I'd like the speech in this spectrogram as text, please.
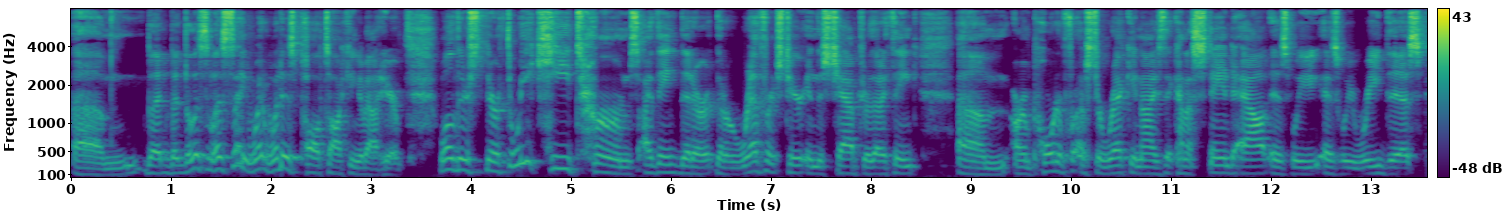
Um, but but let's let's say what what is Paul talking about here? Well, there's there are three key terms I think that are that are referenced here in this chapter that I think um, are important for us to recognize that kind of stand out as we as we read this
